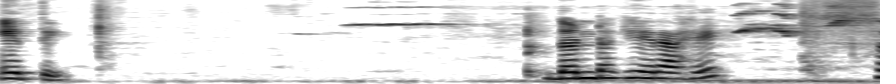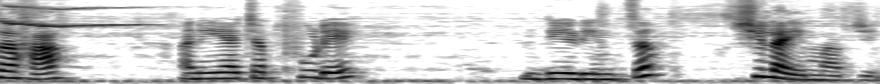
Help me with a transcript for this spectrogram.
येते. दंड घेर आहे सहा आणि याच्यापुढे दीड इंच शिलाई मार्जिन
